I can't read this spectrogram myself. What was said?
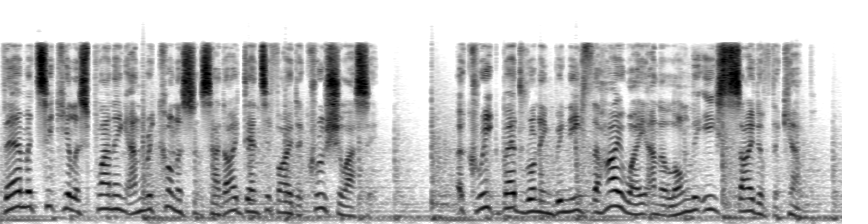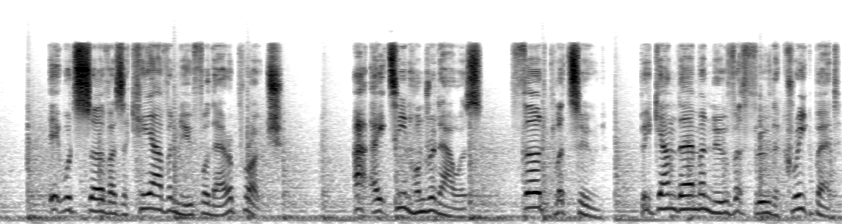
their meticulous planning and reconnaissance had identified a crucial asset, a creek bed running beneath the highway and along the east side of the camp. It would serve as a key avenue for their approach. At 1800 hours, 3rd Platoon began their maneuver through the creek bed,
